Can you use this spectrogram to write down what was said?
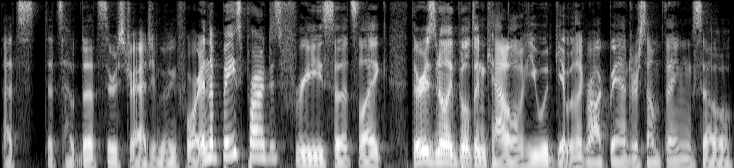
that's that's how that's their strategy moving forward. And the base product is free, so it's like there is no like built-in catalog you would get with like Rock Band or something. So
